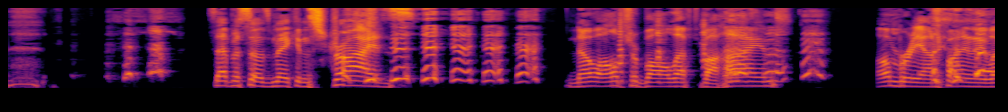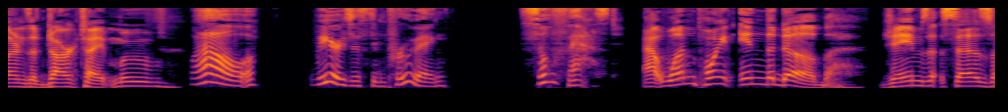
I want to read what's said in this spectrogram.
this episode's making strides. No Ultra Ball left behind. Umbreon finally learns a Dark type move. wow. We are just improving so fast. At one point in the dub, James says,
